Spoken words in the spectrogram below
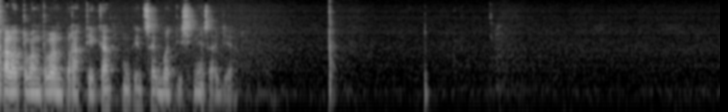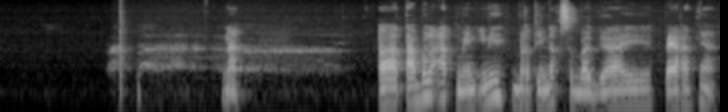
kalau teman-teman perhatikan mungkin saya buat di sini saja. Nah e, tabel admin ini bertindak sebagai parentnya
